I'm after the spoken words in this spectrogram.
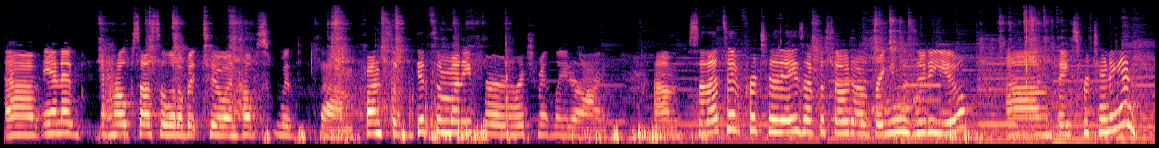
um, and it helps us a little bit too, and helps with um, fun, some, get some money for enrichment later on. Um, so that's it for today's episode of Bringing the Zoo to You. Um, thanks for tuning in.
